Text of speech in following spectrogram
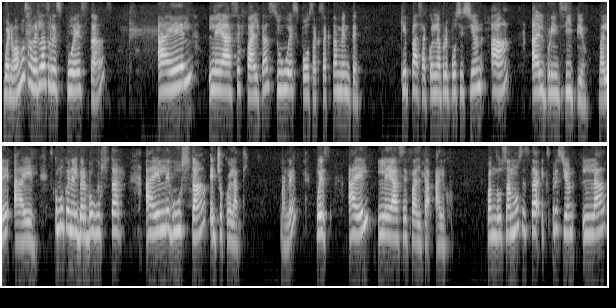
Bueno, vamos a ver las respuestas. A él le hace falta su esposa, exactamente. ¿Qué pasa con la preposición a al principio? ¿Vale? A él. Es como con el verbo gustar. A él le gusta el chocolate. ¿Vale? Pues a él le hace falta algo. Cuando usamos esta expresión, la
